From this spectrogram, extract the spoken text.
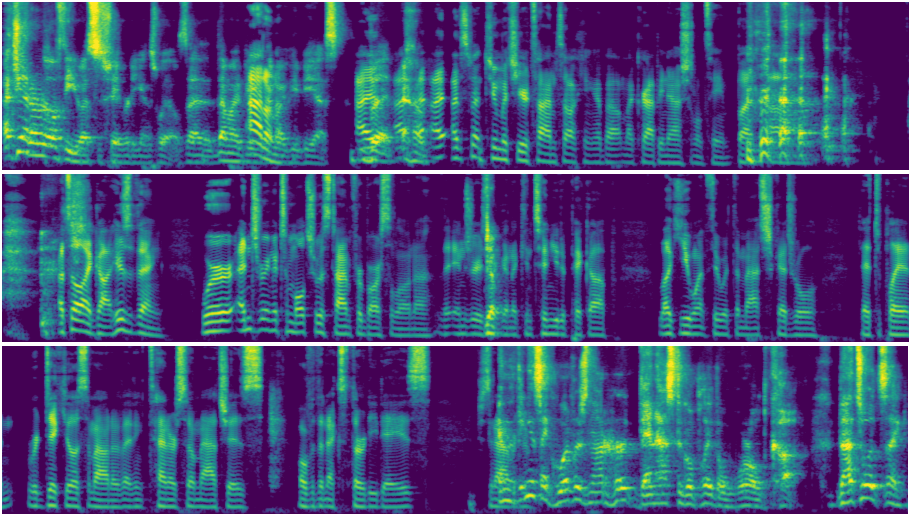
Actually, I don't know if the U.S. is favored against Wales. That that might be. I don't know. BS. I, but I, um, I, I've spent too much of your time talking about my crappy national team, but um, that's all I got. Here's the thing: we're entering a tumultuous time for Barcelona. The injuries are going to continue to pick up, like you went through with the match schedule. They have to play a ridiculous amount of, I think, ten or so matches over the next thirty days. And the thing of- is, like, whoever's not hurt then has to go play the World Cup. That's what's like.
